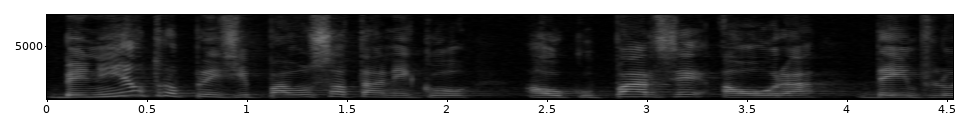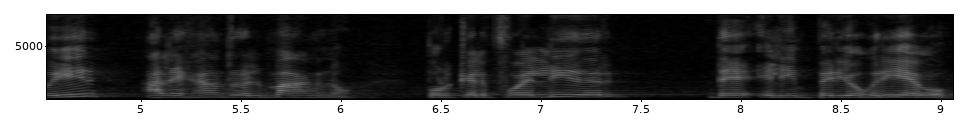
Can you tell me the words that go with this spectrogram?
venía otro principado satánico a ocuparse ahora de influir a Alejandro el Magno, porque él fue el líder del imperio griego.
